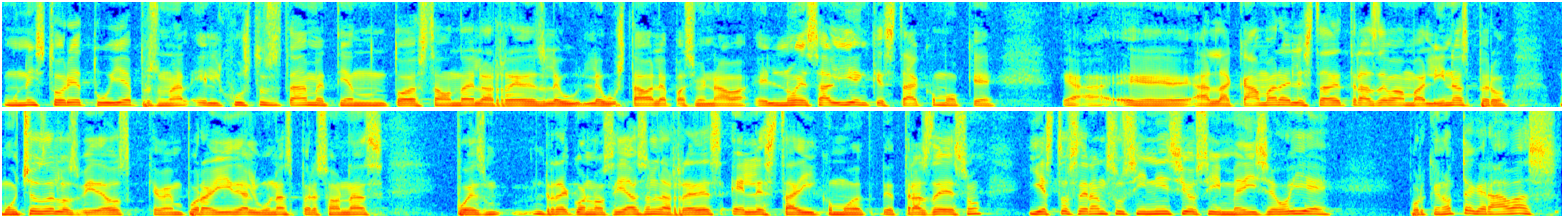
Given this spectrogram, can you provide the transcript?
Una historia tuya personal. Él justo se estaba metiendo en toda esta onda de las redes, le, le gustaba, le apasionaba. Él no es alguien que está como que eh, eh, a la cámara, él está detrás de bambalinas, pero muchos de los videos que ven por ahí de algunas personas pues reconocidas en las redes, él está ahí como detrás de eso. Y estos eran sus inicios y me dice, oye, ¿por qué no te grabas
